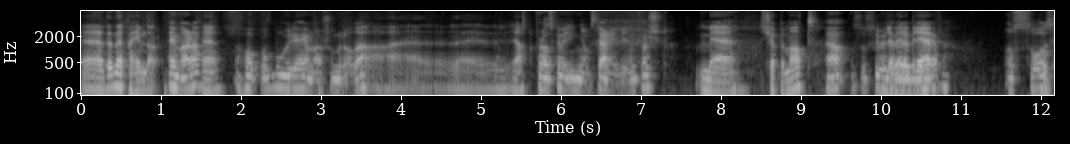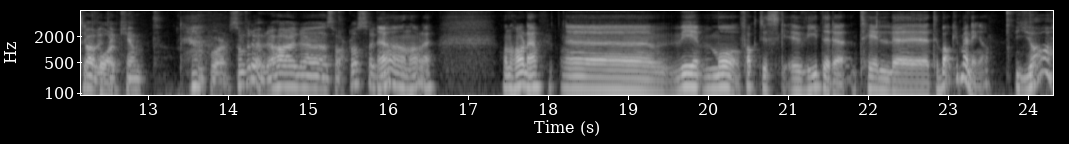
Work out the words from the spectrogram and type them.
Eh, den er på Heimdal. Heimdal, da? Ja. Jeg håper hun bor i Heimdalsområdet. Eh, ja. For da skal vi innom Stjernegrien først. Med kjøpe mat. Ja, så skal vi Levere brev. brev. Og så skal vi til Kent. Som for øvrig har eh, svart oss. ikke Ja, han har det. Han har det. Eh, vi må faktisk videre til uh, tilbakemeldinga. Ja!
